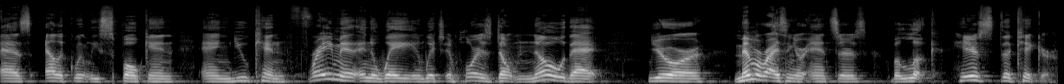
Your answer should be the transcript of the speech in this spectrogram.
as eloquently spoken and you can frame it in a way in which employers don't know that you're memorizing your answers, but look, here's the kicker.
